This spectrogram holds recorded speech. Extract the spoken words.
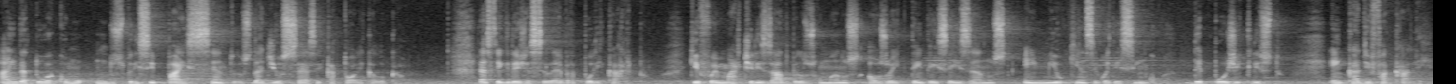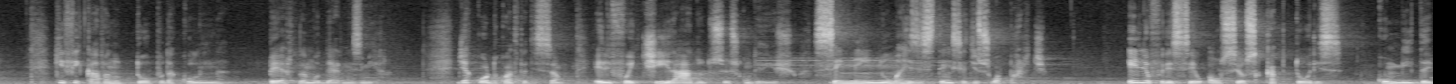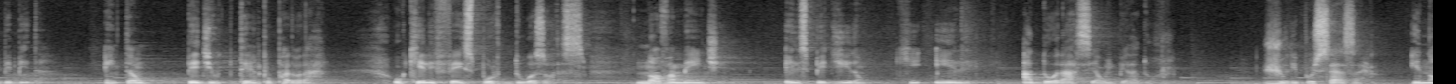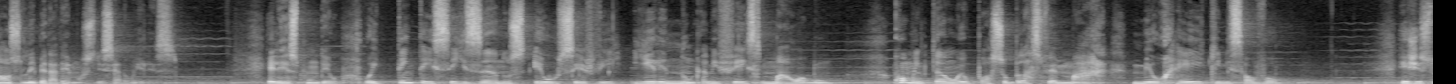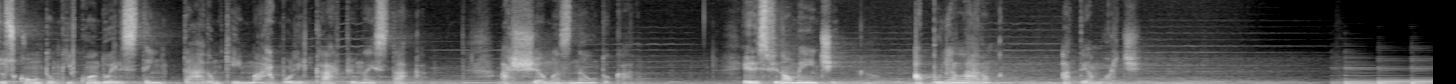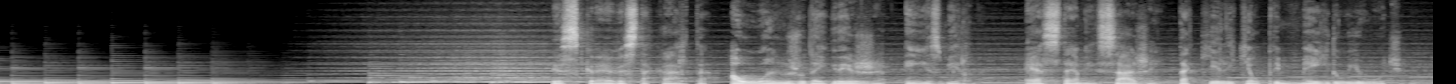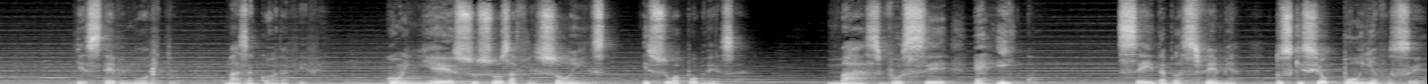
ainda atua como um dos principais centros da Diocese Católica local. Esta igreja celebra Policarpo, que foi martirizado pelos romanos aos 86 anos em 1555 depois de Cristo, em Cadifacale, que ficava no topo da colina perto da moderna Esmir. De acordo com a tradição, ele foi tirado do seu esconderijo sem nenhuma resistência de sua parte. Ele ofereceu aos seus captores comida e bebida então pediu tempo para orar, o que ele fez por duas horas. Novamente, eles pediram que ele adorasse ao imperador. Jure por César e nós o liberaremos, disseram eles. Ele respondeu: 86 anos eu o servi e ele nunca me fez mal algum. Como então eu posso blasfemar meu rei que me salvou? Registros contam que quando eles tentaram queimar Policarpio na estaca, as chamas não tocaram. Eles finalmente apunhalaram até a morte. Escreve esta carta ao anjo da igreja em Esmirna. Esta é a mensagem daquele que é o primeiro e o último que esteve morto, mas agora vive. Conheço suas aflições e sua pobreza. Mas você é rico. Sei da blasfêmia dos que se opõem a você.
